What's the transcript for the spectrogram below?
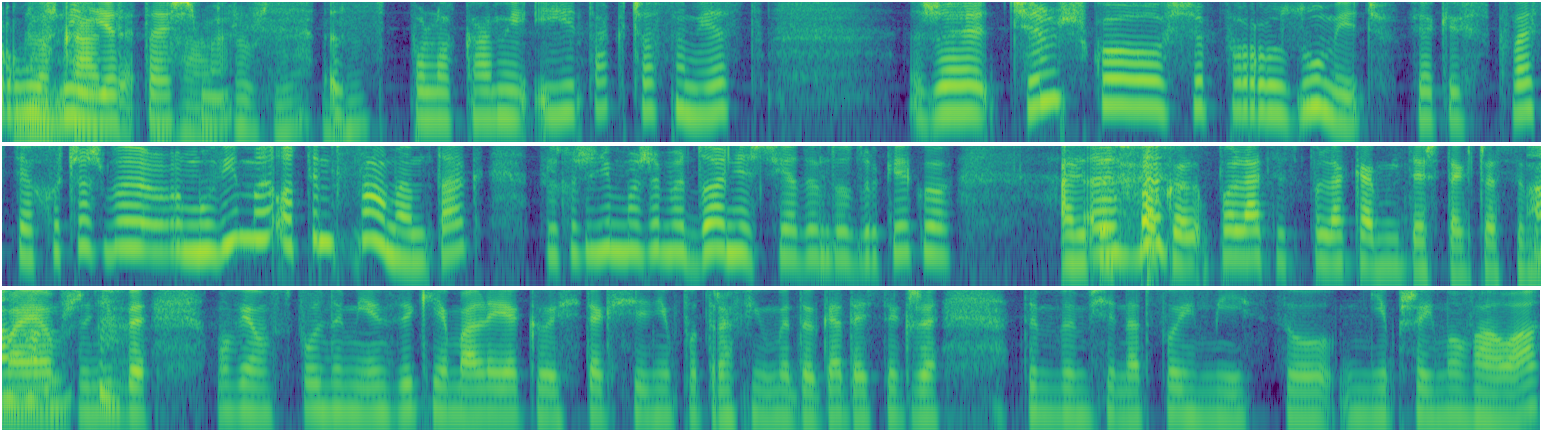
różni Blokady. jesteśmy Aha, różni. Mhm. z Polakami i tak czasem jest, że ciężko się porozumieć w jakichś kwestiach, chociażby mówimy o tym samym, tak? Tylko, że nie możemy donieść jeden do drugiego. Ale to spoko. Polacy z Polakami też tak czasem Aha. mają, że niby mówią wspólnym językiem, ale jakoś tak się nie potrafimy dogadać, także tym bym się na twoim miejscu nie przejmowała.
